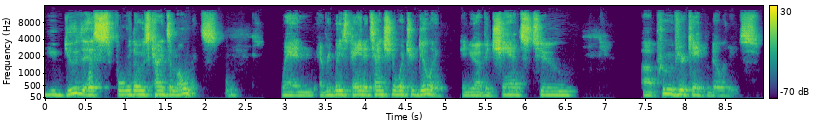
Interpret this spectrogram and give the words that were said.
you do this for those kinds of moments when everybody's paying attention to what you're doing and you have a chance to uh, prove your capabilities.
